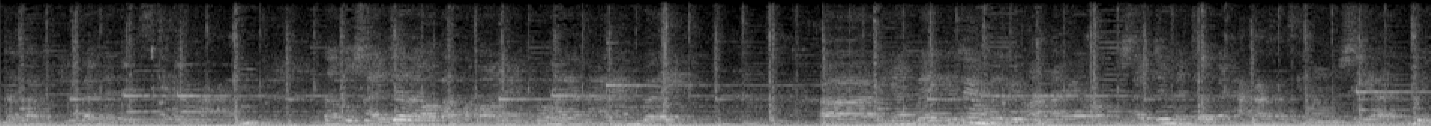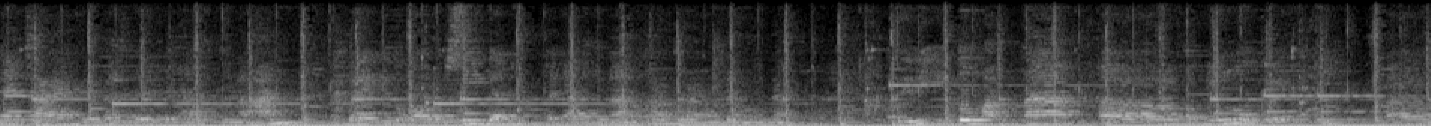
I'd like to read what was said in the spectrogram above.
ketertiban dan kesejahteraan tentu saja lewat tata kelola pemerintahan yang baik. Eh, yang baik itu yang bagaimana? Yang tentu saja menjamin hak asasi manusia dengan cara yang bebas dan penyalahgunaan peraturan undang-undang jadi itu makna eh, pemilu bagi eh,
